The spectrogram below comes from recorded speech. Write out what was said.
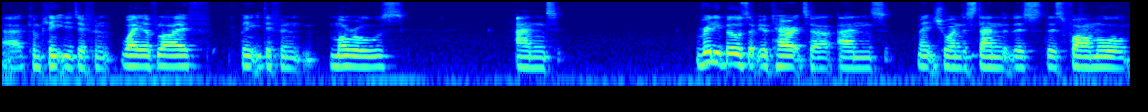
a completely different way of life, completely different morals, and really builds up your character and makes you understand that there's there's far more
